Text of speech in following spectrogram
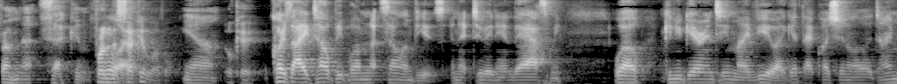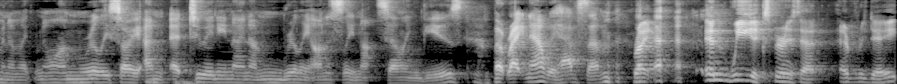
from that second From the second level. Yeah. Okay. Of course, I tell people I'm not selling views, and at 280, and they ask me, "Well, can you guarantee my view?" I get that question all the time, and I'm like, "No, I'm really sorry. I'm at 289. I'm really, honestly, not selling views, mm-hmm. but right now we have some Right. and we experience that every day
